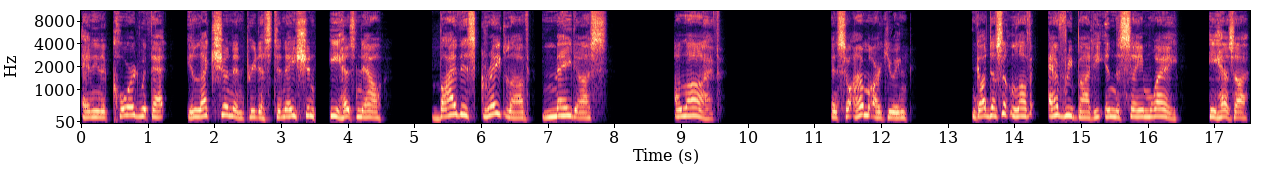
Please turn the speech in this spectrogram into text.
and in accord with that election and predestination, he has now, by this great love, made us alive. And so I'm arguing God doesn't love everybody in the same way. He has a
